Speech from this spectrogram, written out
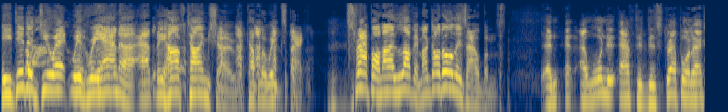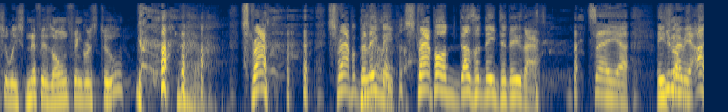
He did a duet with Rihanna at the halftime show a couple of weeks back. Strap on, I love him. I got all his albums. And, and I wonder after did Strap On actually sniff his own fingers too? Strap, strap. Believe me, strap on doesn't need to do that. It's a. Uh, he's You know- very. I,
